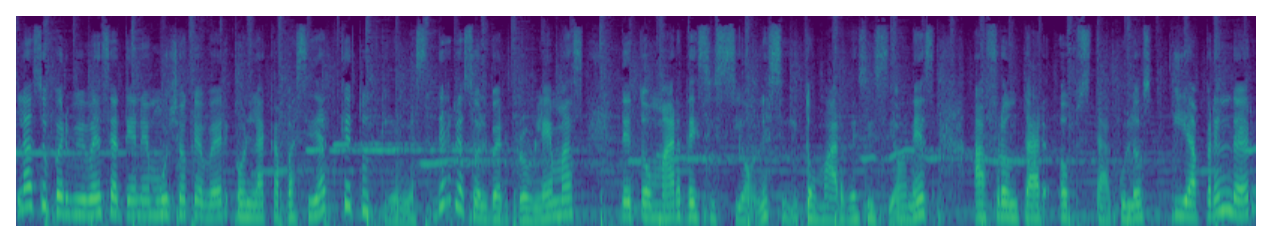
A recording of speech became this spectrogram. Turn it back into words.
La supervivencia tiene mucho que ver con la capacidad que tú tienes de resolver problemas, de tomar decisiones y tomar decisiones, afrontar obstáculos y aprender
